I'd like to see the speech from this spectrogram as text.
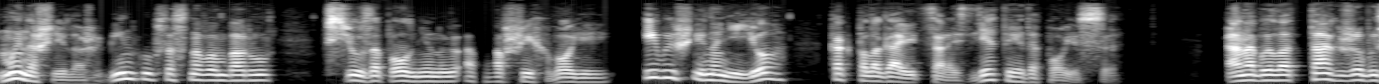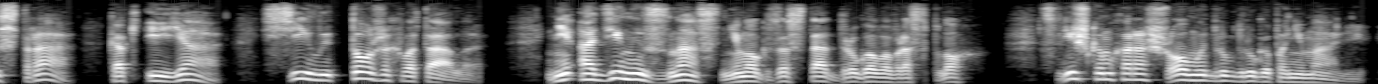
Мы нашли ложбинку в сосновом бару, всю заполненную опавшей хвоей, и вышли на нее, как полагается, раздетые до пояса. Она была так же быстра, как и я, силы тоже хватало. Ни один из нас не мог застать другого врасплох. Слишком хорошо мы друг друга понимали.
